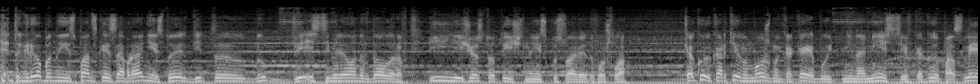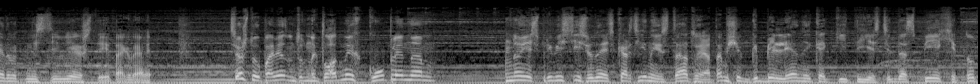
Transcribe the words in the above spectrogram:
«Это гребаное испанское собрание стоит где-то ну, 200 миллионов долларов, и еще 100 тысяч на искусствоведов ушло. Какую картину можно, какая будет не на месте, в какой последовательности вешать и так далее. Все, что упомянуто в накладных, куплено, но если привезти сюда эти картины и статуи, а там еще гобелены какие-то есть и доспехи, тут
